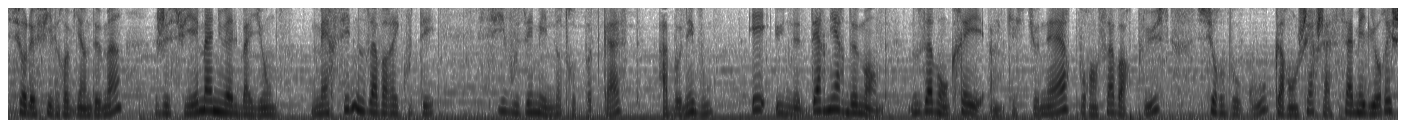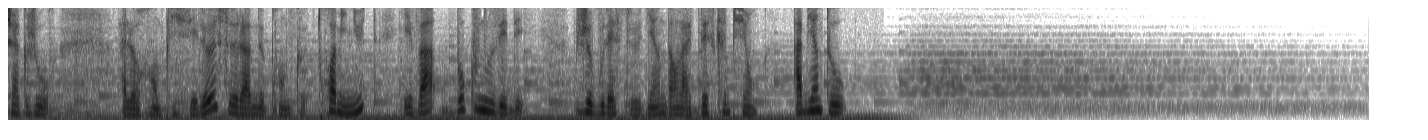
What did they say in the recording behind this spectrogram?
Sur le fil revient demain, je suis Emmanuel Bayon. Merci de nous avoir écoutés. Si vous aimez notre podcast, abonnez-vous. Et une dernière demande. Nous avons créé un questionnaire pour en savoir plus sur vos goûts car on cherche à s'améliorer chaque jour. Alors remplissez-le, cela ne prend que 3 minutes et va beaucoup nous aider. Je vous laisse le lien dans la description. À bientôt!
